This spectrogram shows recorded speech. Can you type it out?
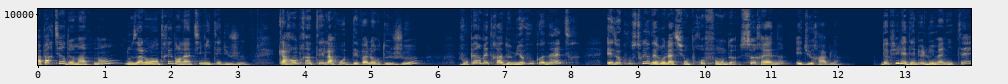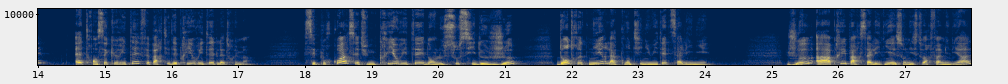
À partir de maintenant, nous allons entrer dans l'intimité du jeu, car emprunter la route des valeurs de jeu vous permettra de mieux vous connaître et de construire des relations profondes, sereines et durables. Depuis les débuts de l'humanité, être en sécurité fait partie des priorités de l'être humain. C'est pourquoi c'est une priorité dans le souci de jeu d'entretenir la continuité de sa lignée. Jeu a appris par sa lignée et son histoire familiale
